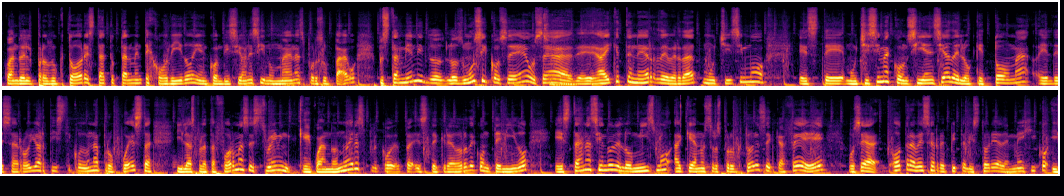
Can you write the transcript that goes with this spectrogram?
Cuando el productor está totalmente jodido y en condiciones inhumanas por su pago, pues también y lo- los, músicos, ¿eh? O sea, hay que tener de verdad muchísimo, este, muchísima conciencia de lo que toma el desarrollo artístico de una propuesta y las plataformas de streaming que cuando no eres este creador de contenido están haciéndole lo mismo a que a nuestros productores de café, ¿eh? O sea, otra vez se repite la historia de México y,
